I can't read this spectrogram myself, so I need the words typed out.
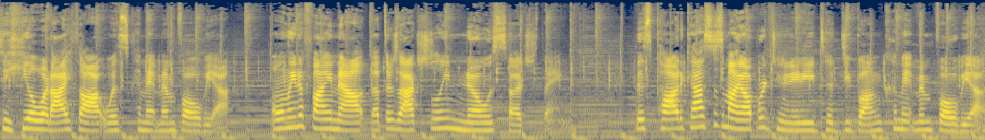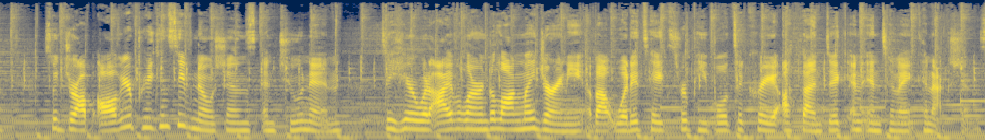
to heal what I thought was commitment phobia, only to find out that there's actually no such thing. This podcast is my opportunity to debunk commitment phobia. So drop all of your preconceived notions and tune in to hear what I've learned along my journey about what it takes for people to create authentic and intimate connections.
